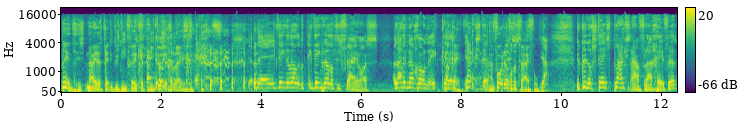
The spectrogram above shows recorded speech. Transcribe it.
Nee, dat, is, nee, dat weet ik dus niet. want Ik heb er niet tussen gelegen. Ja, nee, ik denk, wel, ik denk wel dat hij vrij was. Laat ik nou gewoon... Ik, eh, Oké, ja, nee, ik stem. voordeel van de twijfel. Ja. U kunt nog steeds plaatjes aanvragen geven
